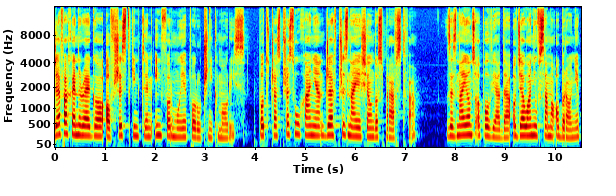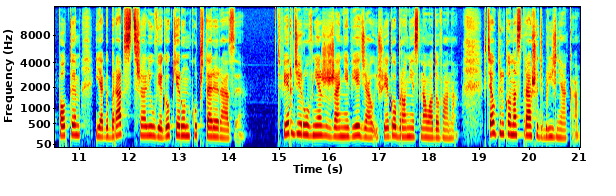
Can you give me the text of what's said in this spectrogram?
Jeffa Henry'ego o wszystkim tym informuje porucznik Morris. Podczas przesłuchania Jeff przyznaje się do sprawstwa. Zeznając opowiada o działaniu w samoobronie po tym, jak brat strzelił w jego kierunku cztery razy. Twierdzi również, że nie wiedział, iż jego broń jest naładowana. Chciał tylko nastraszyć bliźniaka.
